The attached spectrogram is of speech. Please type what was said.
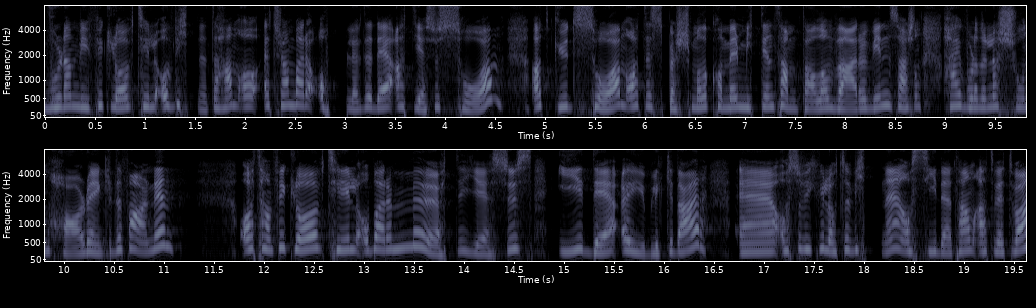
hvordan vi fikk lov til å vitne til han. Og jeg tror han bare opplevde det at Jesus så han, at Gud så han, og at det spørsmålet kommer midt i en samtale om vær og vind. så er det sånn, hei, Hvordan relasjon har du egentlig til faren din? Og at han fikk lov til å bare møte Jesus i det øyeblikket der. Eh, og så fikk vi lov til å vitne og si det til han at vet du hva?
